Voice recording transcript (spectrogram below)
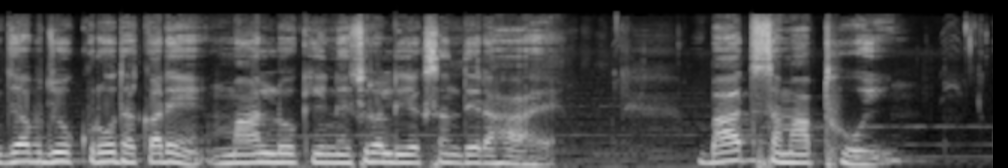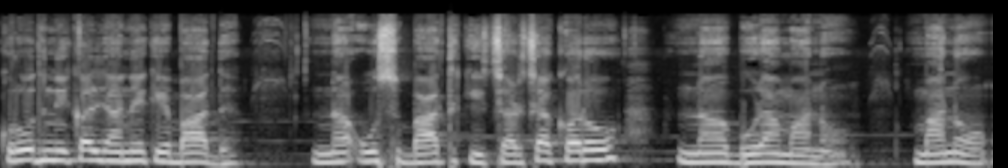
जब जो क्रोध करें, मान लो कि नेचुरल रिएक्शन दे रहा है। बात समाप्त हुई। क्रोध निकल जाने के बाद न उस बात की चर्चा करो, न बुरा मानो। मानो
